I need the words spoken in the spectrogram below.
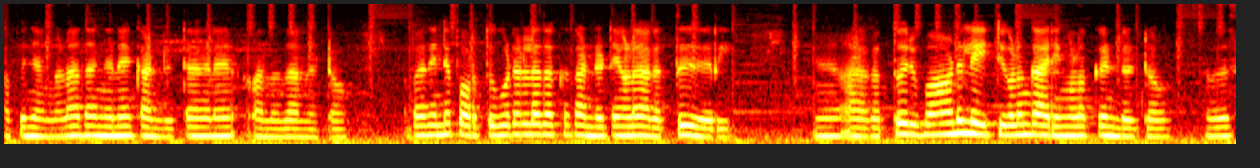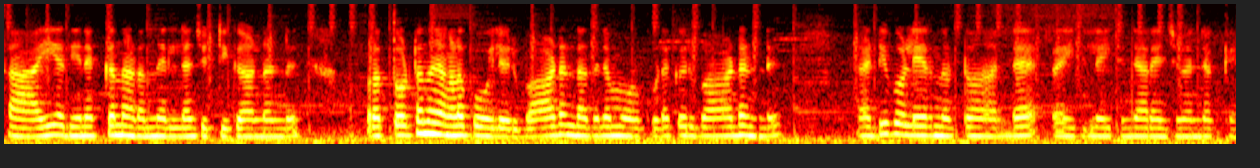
അപ്പോൾ ഞങ്ങളതങ്ങനെ കണ്ടിട്ട് അങ്ങനെ വന്നതാണ് കേട്ടോ അപ്പോൾ അതിന്റെ പുറത്തു കൂടെ ഉള്ളതൊക്കെ കണ്ടിട്ട് ഞങ്ങൾ അകത്ത് കയറി അകത്ത് ഒരുപാട് ലൈറ്റുകളും കാര്യങ്ങളൊക്കെ ഉണ്ട് കേട്ടോ അത് സായി അതിനൊക്കെ നടന്നെല്ലാം ചുറ്റി കാണുന്നുണ്ട് അപ്പുറത്തോട്ടൊന്നും ഞങ്ങൾ പോയില്ല. ഒരുപാടുണ്ട്. അതിന്റെ മുകളിൽ കൂടെ ഒക്കെ ഒരുപാടുണ്ട്. അടിപൊളിയായിരുന്നു കേട്ടോ നല്ല ലൈറ്റിന്റെ അറേഞ്ച്മെന്റ് ഒക്കെ.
